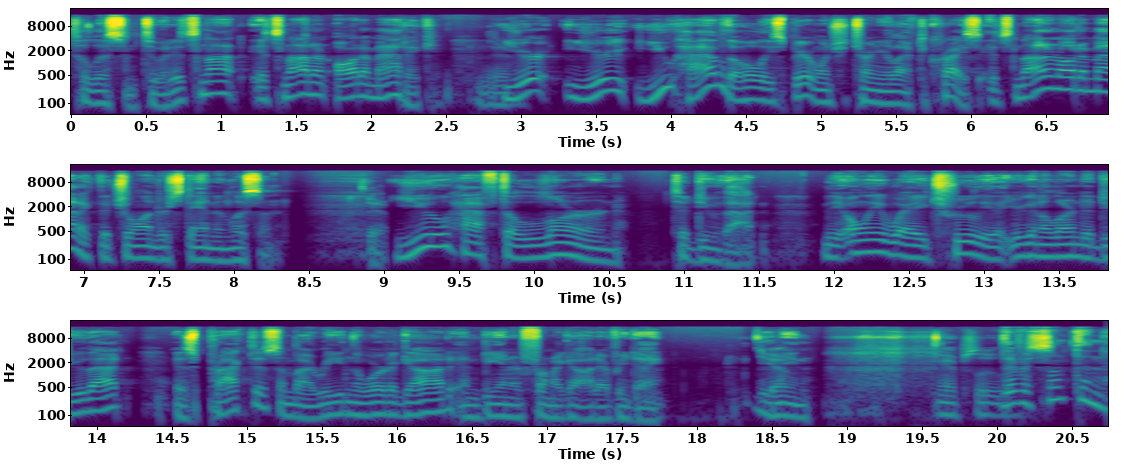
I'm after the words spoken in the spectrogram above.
to listen to it. It's not. It's not an automatic. You're you're you have the Holy Spirit once you turn your life to Christ. It's not an automatic that you'll understand and listen. Yeah. You have to learn to do that. The only way truly that you're going to learn to do that is practice and by reading the Word of God and being in front of God every day. Yeah, I mean, absolutely. there was something.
